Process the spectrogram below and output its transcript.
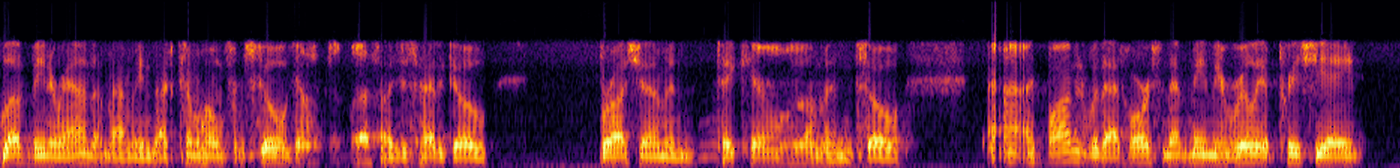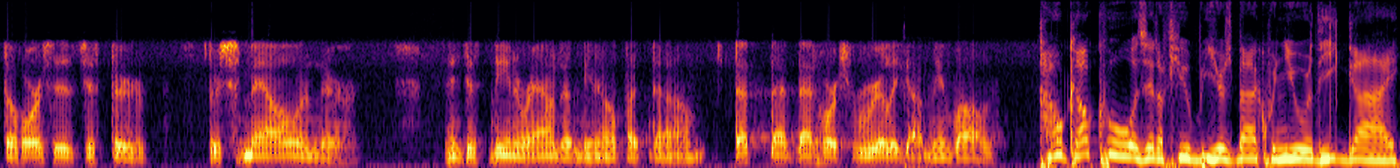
loved being around him. I mean, I'd come home from school, get on the bus, I just had to go brush him and take care of him, and so I bonded with that horse, and that made me really appreciate the horses, just their their smell and their and just being around them, you know. But um, that that that horse really got me involved. How, how cool was it a few years back when you were the guy,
